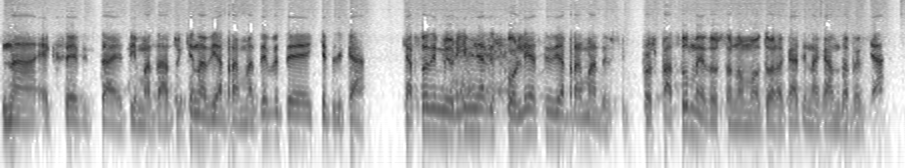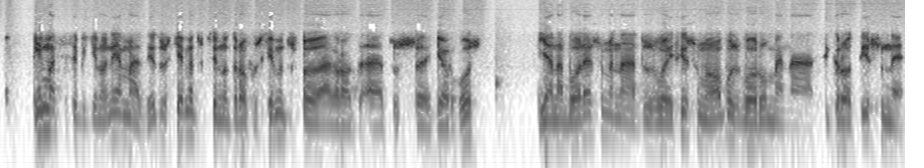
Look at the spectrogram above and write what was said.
να εξέτει τα αιτήματά του και να διαπραγματεύεται κεντρικά. Και αυτό δημιουργεί μια δυσκολία στη διαπραγμάτευση. Προσπαθούμε εδώ στο νομό τώρα κάτι να κάνουν τα παιδιά. Είμαστε σε επικοινωνία μαζί τους και με τους ξενοτρόφους και με τους, αγρό... α, τους ε, γεωργούς για να μπορέσουμε να τους βοηθήσουμε όπως μπορούμε να συγκροτήσουν ε,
